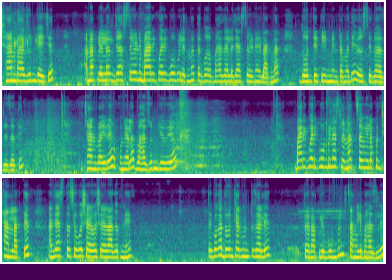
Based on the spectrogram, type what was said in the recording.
छान भाजून घ्यायचे आहेत आणि आपल्याला जास्त वेळ बारीक बारीक बोंबील आहेत ना तर भ भाजायला जास्त वेळ नाही लागणार. दोन ते तीन मिनटामध्ये व्यवस्थित भाजले जातील. तर छान पाहिले आपण याला भाजून घेऊया. बारीक बारीक बोंबील असले ना चवीला पण छान लागतात. आणि जास्त असे वशाळ वशाळ लागत नाहीत. ते बघा दोन चार मिनटं झाले तर आपले बोंबील चांगले भाजले.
